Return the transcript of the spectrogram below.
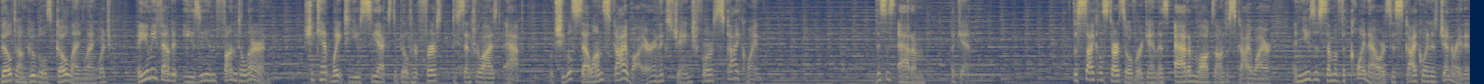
Built on Google's Golang language, Ayumi found it easy and fun to learn. She can't wait to use CX to build her first decentralized app, which she will sell on Skywire in exchange for Skycoin. This is Adam again. The cycle starts over again as Adam logs onto Skywire and uses some of the coin hours his Skycoin has generated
